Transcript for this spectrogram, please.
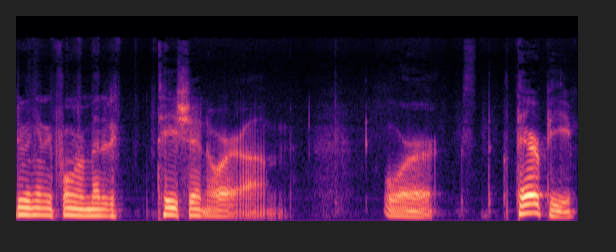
doing any form of meditation or um, or therapy,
